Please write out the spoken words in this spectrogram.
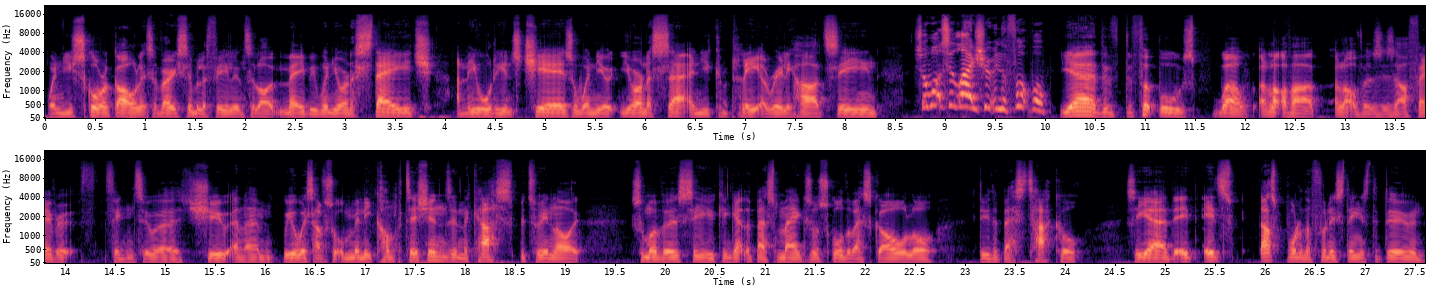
when you score a goal, it's a very similar feeling to like maybe when you're on a stage and the audience cheers, or when you're you're on a set and you complete a really hard scene. So what's it like shooting the football? Yeah, the the football's well, a lot of our a lot of us is our favourite thing to uh, shoot, and um, we always have sort of mini competitions in the cast between like some of us see who can get the best megs or score the best goal or do the best tackle. So yeah, it, it's that's one of the funnest things to do, and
